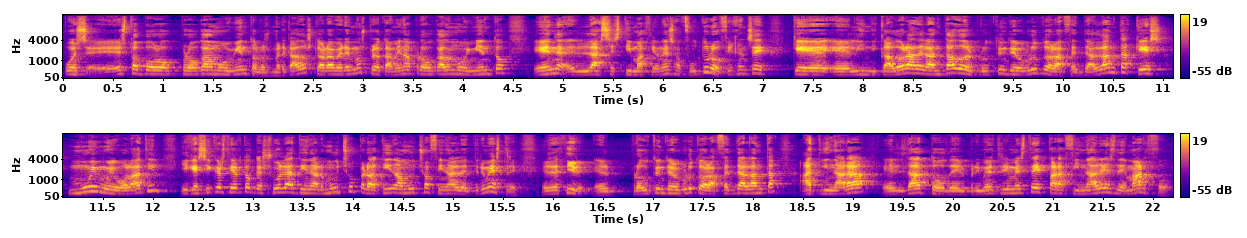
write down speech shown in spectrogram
pues eh, esto ha provocado movimiento en los mercados, que ahora veremos, pero también ha provocado movimiento en las estimaciones a futuro. Fíjense que el indicador adelantado del Producto Interior Bruto de la FED de Atlanta, que es muy muy muy volátil y que sí que es cierto que suele atinar mucho, pero atina mucho a final del trimestre. Es decir, el Producto Interior Bruto de la Fed de Atlanta atinará el dato del primer trimestre para finales de marzo.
